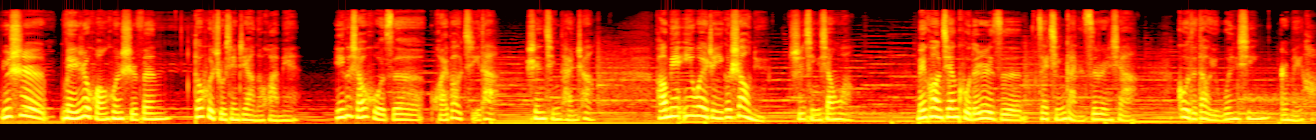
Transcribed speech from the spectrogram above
于是每日黄昏时分都会出现这样的画面：一个小伙子怀抱吉他，深情弹唱。旁边依偎着一个少女，痴情相望。煤矿艰苦的日子，在情感的滋润下，过得倒也温馨而美好。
